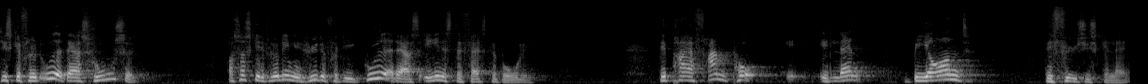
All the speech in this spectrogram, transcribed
De skal flytte ud af deres huse, og så skal de flytte ind i en hytte, fordi Gud er deres eneste faste bolig. Det peger frem på et land beyond det fysiske land.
